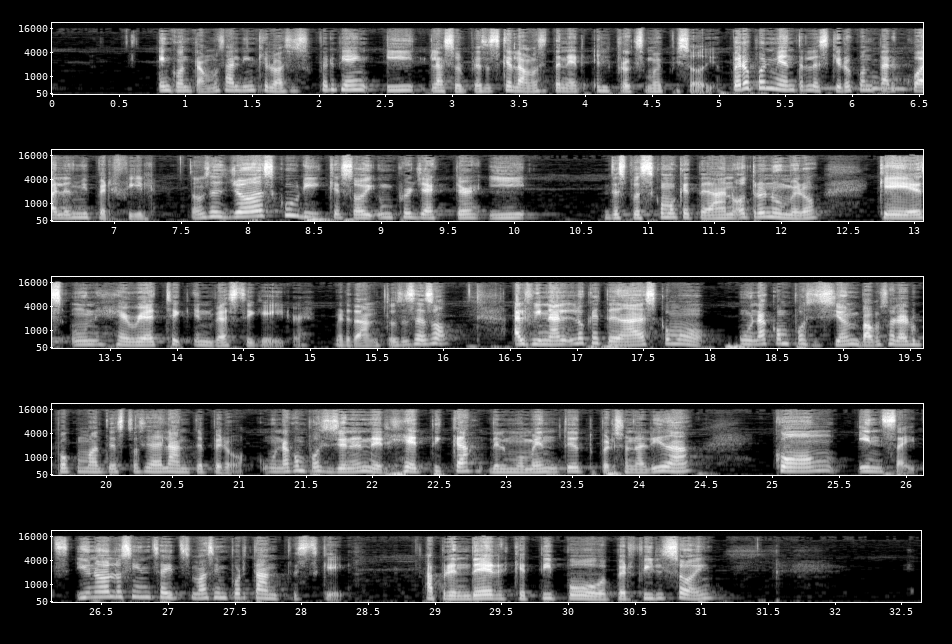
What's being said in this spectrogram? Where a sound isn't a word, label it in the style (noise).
encontramos a alguien que lo hace súper bien y las sorpresas que le vamos a tener el próximo episodio. Pero por mientras les quiero contar cuál es mi perfil. Entonces yo descubrí que soy un projector y después como que te dan otro número que es un heretic investigator, ¿verdad? Entonces eso, al final lo que te da es como una composición, vamos a hablar un poco más de esto hacia adelante, pero una composición energética del momento y de tu personalidad con insights. Y uno de los insights más importantes que aprender qué tipo de perfil soy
